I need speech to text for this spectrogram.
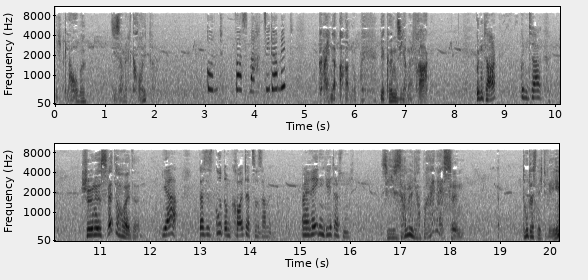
Ich glaube, sie sammelt Kräuter. Und was macht sie damit? Keine Ahnung. Wir können sie ja mal fragen. Guten Tag. Guten Tag. Schönes Wetter heute. Ja, das ist gut, um Kräuter zu sammeln. Bei Regen geht das nicht. Sie sammeln ja Brennnesseln. Tut das nicht weh?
